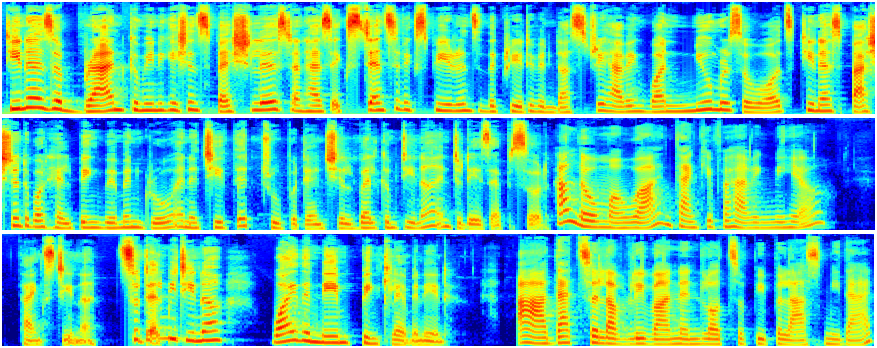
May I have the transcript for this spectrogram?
Tina is a brand communication specialist and has extensive experience in the creative industry, having won numerous awards. Tina is passionate about helping women grow and achieve their true potential. Welcome, Tina, in today's episode. Hello, Mohua, and thank you for having me here. Thanks, Tina. So tell me, Tina, why the name Pink Lemonade? Ah, that's a lovely one, and lots of people ask me that.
